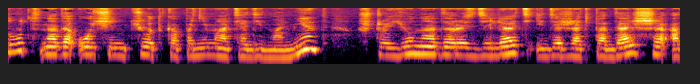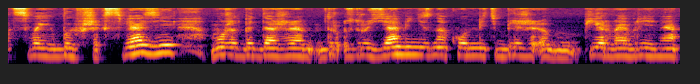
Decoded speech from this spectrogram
тут надо очень четко понимать один момент – что ее надо разделять и держать подальше от своих бывших связей, может быть, даже с друзьями не знакомить ближе, э, первое время.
